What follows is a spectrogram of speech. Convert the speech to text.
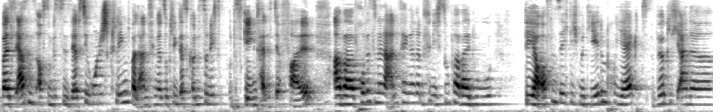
weil es erstens auch so ein bisschen selbstironisch klingt, weil Anfänger so klingt, das könntest du nicht, und das Gegenteil ist der Fall. Aber professionelle Anfängerin finde ich super, weil du dir ja offensichtlich mit jedem Projekt wirklich eine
